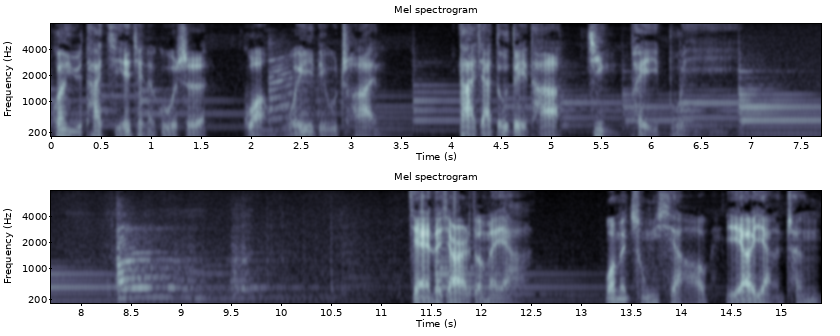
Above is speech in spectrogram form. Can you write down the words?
关于他节俭的故事广为流传，大家都对他敬佩不已。亲爱的小耳朵们呀，我们从小也要养成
